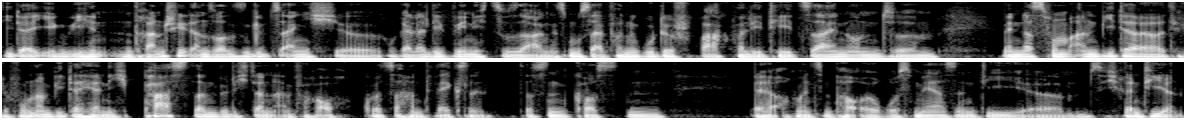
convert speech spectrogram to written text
die da irgendwie hinten dran steht. Ansonsten gibt es eigentlich äh, relativ wenig zu sagen. Es muss einfach eine gute Sprachqualität sein und ähm, wenn das vom Anbieter, Telefonanbieter her nicht passt, dann würde ich dann einfach auch kurzerhand wechseln. Das sind Kosten, äh, auch wenn es ein paar Euros mehr sind, die äh, sich rentieren.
